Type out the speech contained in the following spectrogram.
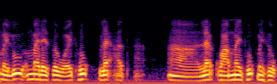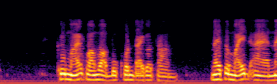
ไม่รู้ไม่ได้เสวยทุกข์และอ่า และความไม่ทุกข์ไม่สุข คือหมายความว่าบุคคลใดก็ตาม ในสมัยใน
